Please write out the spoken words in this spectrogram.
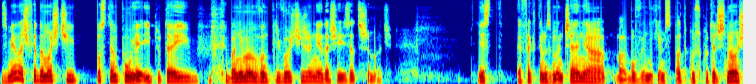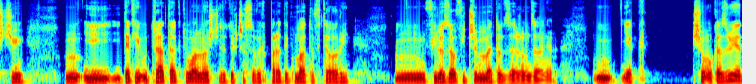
Zmiana świadomości postępuje i tutaj chyba nie mam wątpliwości, że nie da się jej zatrzymać. Jest efektem zmęczenia albo wynikiem spadku skuteczności, Mm, i, i takiej utraty aktualności dotychczasowych paradygmatów, teorii, mm, filozofii czy metod zarządzania. Mm, jak się okazuje,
